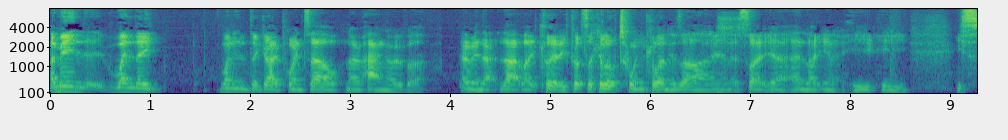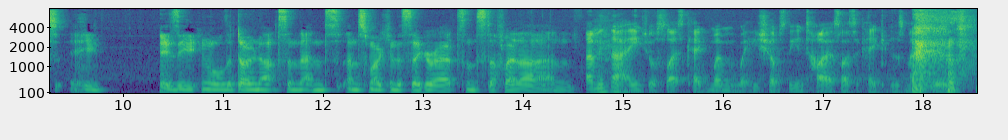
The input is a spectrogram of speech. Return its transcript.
I mean, when they when the guy points out no hangover, I mean that that like clearly puts like a little twinkle in his eye, and it's like yeah, and like you know he he he he is eating all the donuts and, and and smoking the cigarettes and stuff like that. And I mean, that angel slice cake moment where he shoves the entire slice of cake in his mouth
